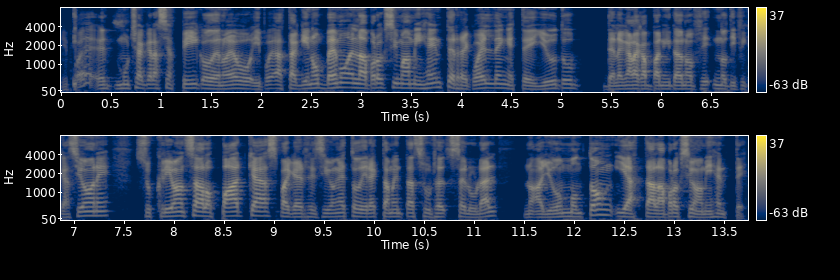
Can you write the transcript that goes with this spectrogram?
y pues, eh, muchas gracias, Pico, de nuevo. Y pues hasta aquí nos vemos en la próxima, mi gente. Recuerden, este YouTube, denle a la campanita de notificaciones, suscríbanse a los podcasts para que reciban esto directamente a su ce- celular. Nos ayuda un montón y hasta la próxima, mi gente.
